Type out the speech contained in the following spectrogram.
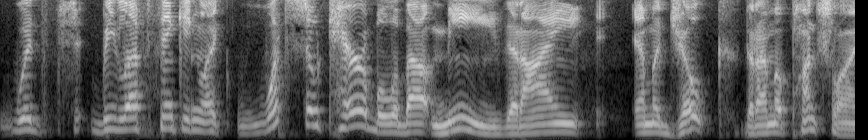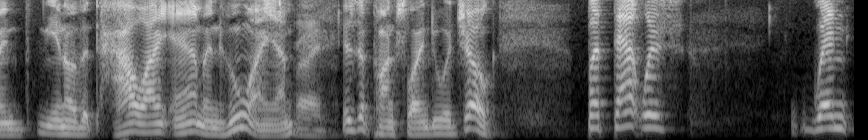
would be left thinking like what's so terrible about me that I am a joke that I'm a punchline you know that how I am and who I am Right. is a punchline to a joke but that was when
